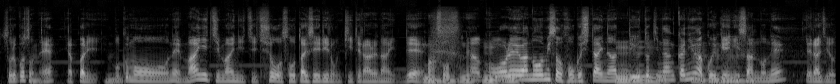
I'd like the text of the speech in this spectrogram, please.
それこそねやっぱりうん。僕もね毎日毎日超相対性理論聞いてられないんで、まあそうですね。これは脳みそをほぐしたいなっていう時なんかにはうんこういう芸人さんのねラジオ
